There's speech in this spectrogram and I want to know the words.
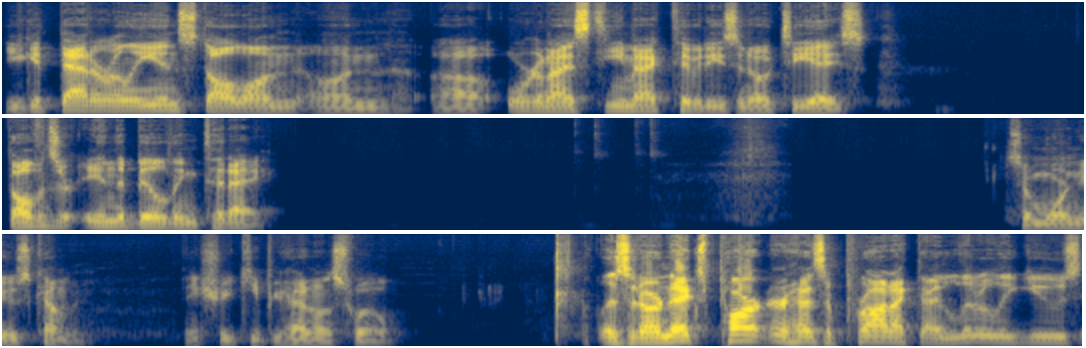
you get that early install on on uh, organized team activities and OTAs. Dolphins are in the building today. So more news coming. Make sure you keep your head on a swivel. Listen, our next partner has a product I literally use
